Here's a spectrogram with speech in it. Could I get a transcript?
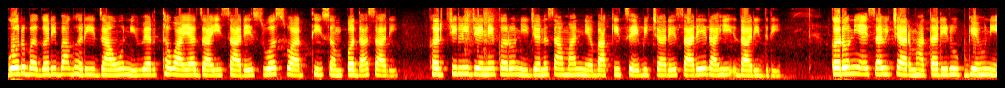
गोरगरिबा घरी जाऊनी व्यर्थ वाया जाई सारे स्वस्वार्थी संपदा सारी. खर्चिली जेणेकरुनी जनसामान्य बाकीचे बिचारे सारे राही दारिद्री. करोनी ऐसा विचार म्हातारी रूप घेऊनी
